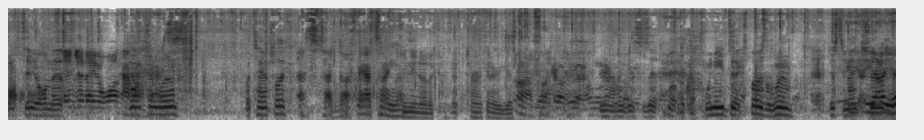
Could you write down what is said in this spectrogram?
week two on this Engine 801. Ah. junction wound, potentially. That's tight enough. That's tight enough. Do you need another uh, tourniquet or are you good? Oh, fuck. Yeah, I think this is it. Look, we need to expose the wound just to make Yeah, sure yeah, that yeah,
